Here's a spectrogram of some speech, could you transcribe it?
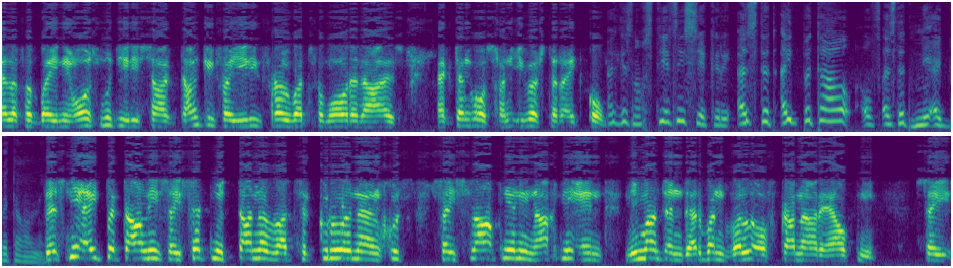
hulle verby nie. Ons moet hierdie saak. Dankie vir hierdie vrou wat vanmôre daar is. Ek dink ons gaan iewers ter uitkom. Ek is nog steeds nie seker nie. Is dit uitbetaal of is dit nie uitbetaal nie? Dis nie uitbetaal nie. Sy sit met tande wat se krone en goed. Sy slaap nie in die nag nie en niemand in Durban wil of kan haar help nie sy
